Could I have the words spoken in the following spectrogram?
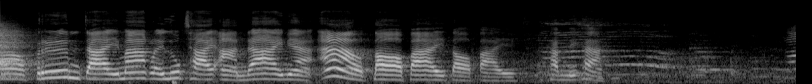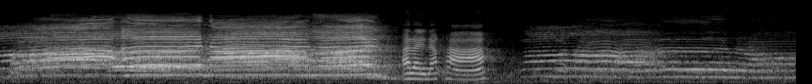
อ้าวปลื้มใจมากเลยลูกชายอ่านได้เนี่ย อ้าว ต่อไปต่อไป คำนี้ค่ะเออนอเงินอะไรนะคะงอเออนอง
